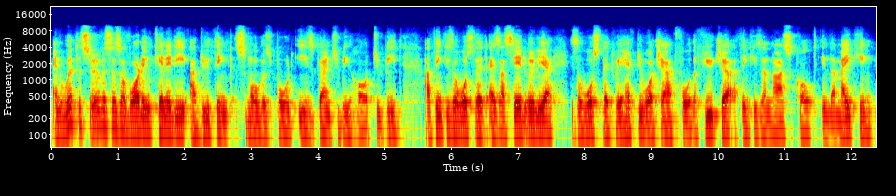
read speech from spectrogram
And with the services of Warren Kennedy, I do think Smorgasbord is going to be hard to beat. I think he's a horse that, as I said earlier, is a horse that we have to watch out for the future. I think he's a nice colt in the making.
